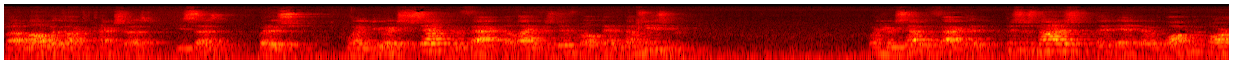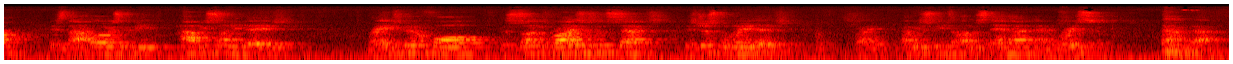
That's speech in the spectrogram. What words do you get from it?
But I love what Dr. Peck says. He says, but it's when you accept the fact that life is difficult, then it becomes easier. When you accept the fact that this is not as a, a, a walk in the park, it's not always going to be happy sunny days. Rain's going to fall. The sun rises and sets. It's just the way it is. Right? And we just need to understand that and embrace that.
